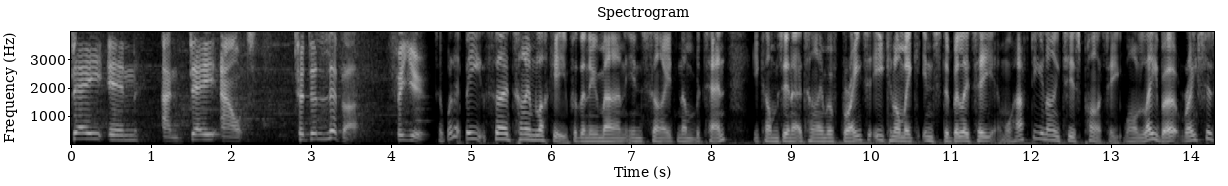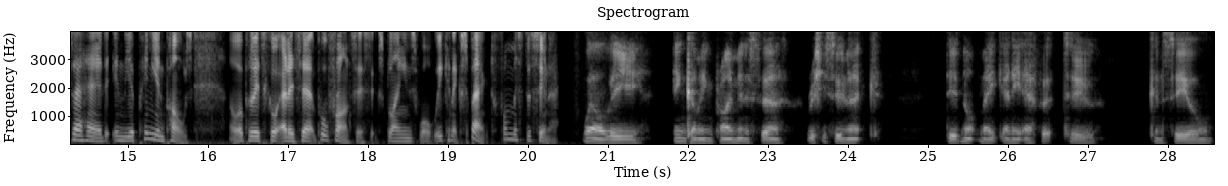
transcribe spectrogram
day in and day out to deliver for you. So, will it be third time lucky for the new man inside number 10? He comes in at a time of great economic instability and will have to unite his party while Labour races ahead in the opinion polls. Our political editor, Paul Francis, explains what we can expect from Mr. Sunak. Well, the incoming Prime Minister, Rishi Sunak, did not make any effort to conceal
